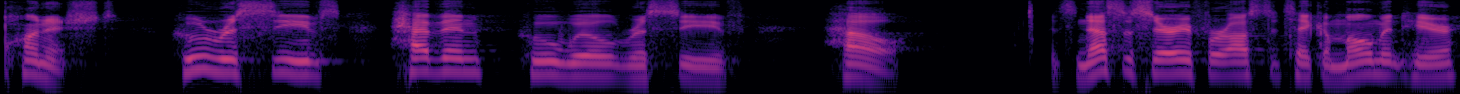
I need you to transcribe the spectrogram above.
punished, who receives heaven, who will receive hell. It's necessary for us to take a moment here,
